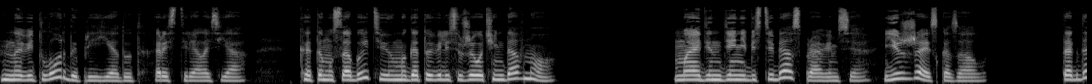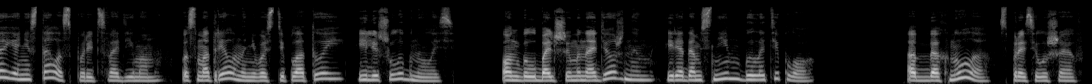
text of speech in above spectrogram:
Но ведь лорды приедут, растерялась я. К этому событию мы готовились уже очень давно. Мы один день и без тебя справимся. Езжай, сказал. Тогда я не стала спорить с Вадимом, посмотрела на него с теплотой и лишь улыбнулась. Он был большим и надежным, и рядом с ним было тепло. «Отдохнула?» — спросил шеф.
